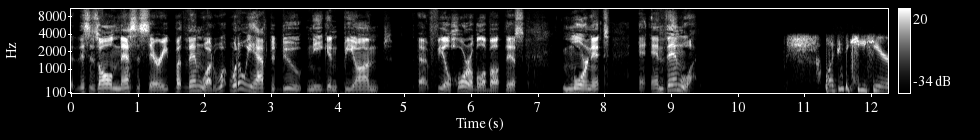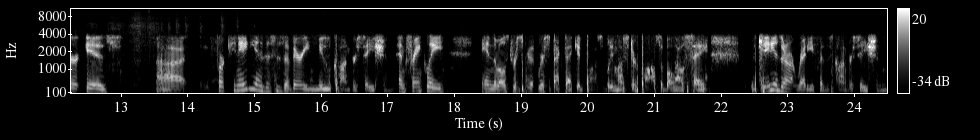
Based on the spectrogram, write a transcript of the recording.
This is all necessary, but then what? What what do we have to do, Niigaan, beyond uh, feel horrible about this, mourn it, and then what? Well, I think the key here is uh, for Canadians, this is a very new conversation. And frankly, in the most res- respect I could possibly muster possible, I'll say the Canadians are not ready for this conversation.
